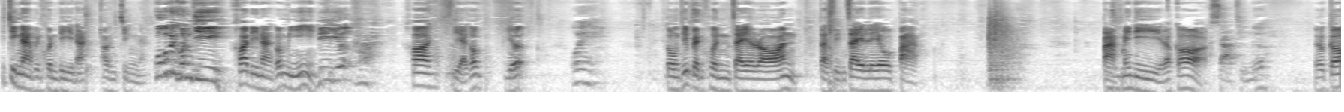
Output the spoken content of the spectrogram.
ที่จริงนางเป็นคนดีนะ เอาจริงๆนะ กูก็เป็นคนดี ข้อดีนางก็มี ดีเยอะค่ะ ข้อเสียก็เยอะ โอ้ย ตรงที่เป็นคนใจร้อน ตัดสินใจเร็วปาก ปากไม่ดีแล้วก็ สาดทิ้งเด้อแล้วก็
